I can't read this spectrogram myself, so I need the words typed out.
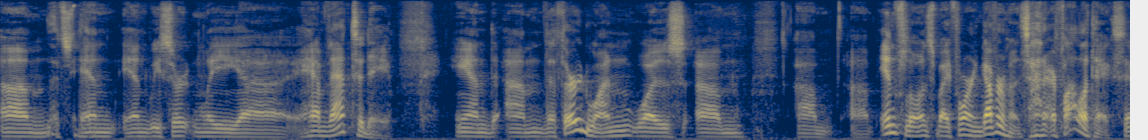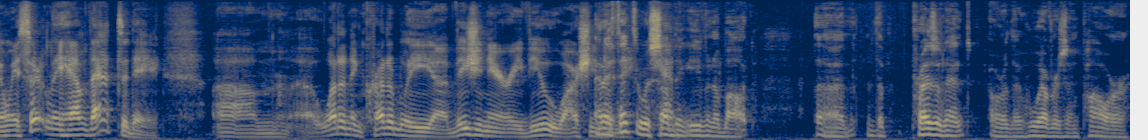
Um, That's- and and we certainly uh, have that today. And um, the third one was um, um, uh, influenced by foreign governments on our politics, and we certainly have that today. Um, uh, what an incredibly uh, visionary view Washington. And I think there was had. something even about uh, the president or the whoever's in power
